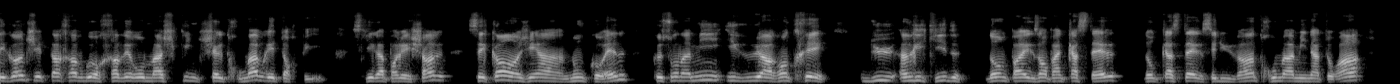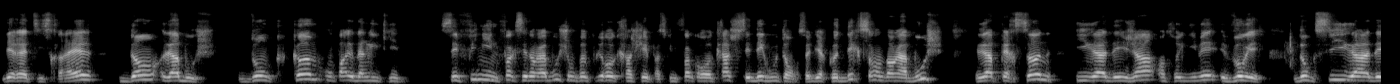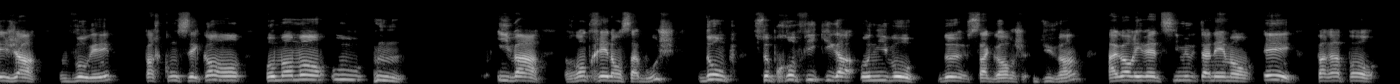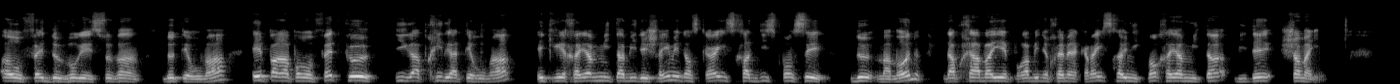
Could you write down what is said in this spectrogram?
qu'il a parlé Charles, c'est quand j'ai un non Cohen que son ami il lui a rentré du un liquide, donc par exemple un castel, donc castel c'est du vin, Trouma Minatora, d'Eretz Israël, dans la bouche. Donc comme on parle d'un liquide c'est fini. Une fois que c'est dans la bouche, on ne peut plus recracher parce qu'une fois qu'on recrache, c'est dégoûtant. C'est-à-dire que dès que c'est dans la bouche, la personne, il a déjà, entre guillemets, volé. Donc, s'il a déjà volé, par conséquent, au moment où il va rentrer dans sa bouche, donc ce profit qu'il a au niveau de sa gorge du vin, alors il va être simultanément et par rapport au fait de voler ce vin de terouma et par rapport au fait qu'il a pris de la terouma et qu'il est chayav mitabi des et dans ce cas-là, il sera dispensé de mammon. D'après Abaye, pour Rabbi Yochanan il sera uniquement chayav mita bide shamaim.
